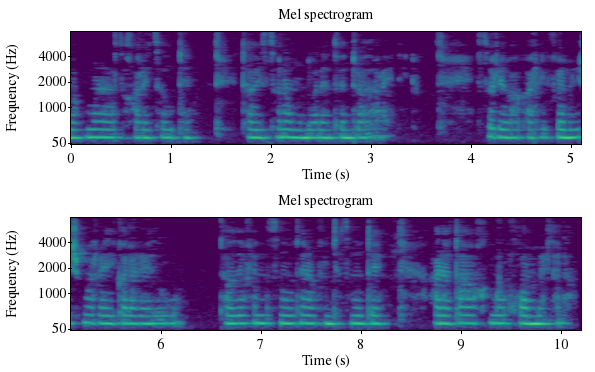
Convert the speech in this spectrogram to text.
Emakumeen arazo jarraitza dute, eta gizona munduaren zentroa da gaitik. Ez hori bakarrik, feminismo radikalare dugu. Hau defendatzen duten pentsatzen dute arata joan bertala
